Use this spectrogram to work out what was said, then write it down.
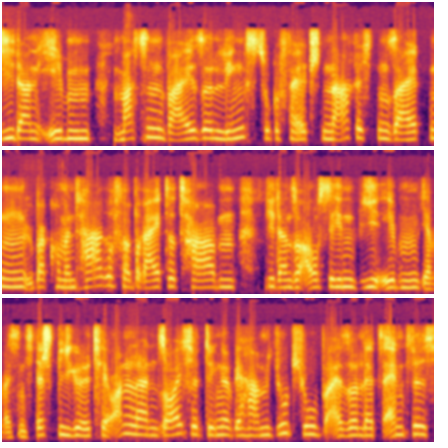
die dann eben massenweise Links zu gefälschten Nachrichtenseiten über Kommentare verbreitet haben, die dann so aussehen wie eben, ja weiß nicht, der Spiegel, T-Online, solche Dinge. Wir haben YouTube, also letztendlich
